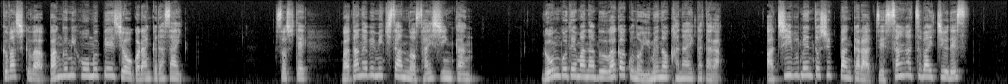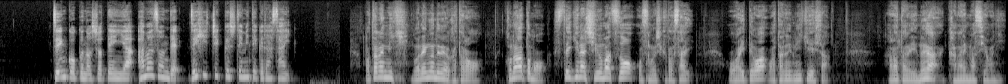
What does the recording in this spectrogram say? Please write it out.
詳しくは番組ホームページをご覧ください。そして、渡邉美樹さんの最新刊、論語で学ぶ我が子の夢の叶え方が、アチーブメント出版から絶賛発売中です。全国の書店やアマゾンでぜひチェックしてみてください。渡辺美希5年後の夢を語ろう。この後も素敵な週末をお過ごしください。お相手は渡辺美希でした。あなたの夢が叶いますように。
